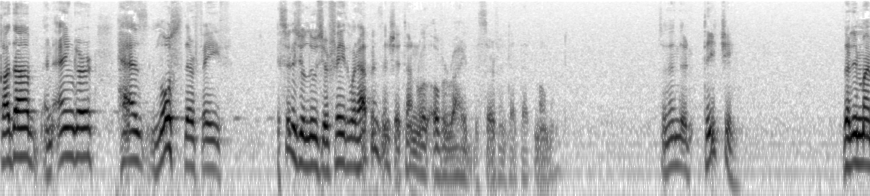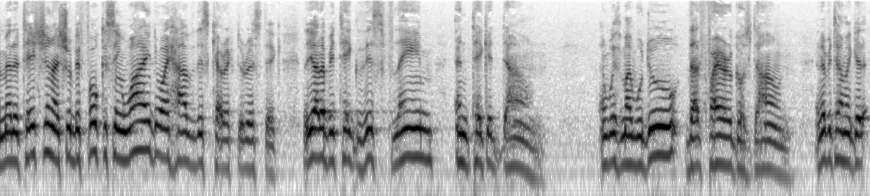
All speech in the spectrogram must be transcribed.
qadab and anger has lost their faith. As soon as you lose your faith what happens? Then shaitan will override the servant at that moment. So then they're teaching that in my meditation I should be focusing, why do I have this characteristic? That, Ya Rabbi take this flame and take it down and with my wudu that fire goes down and every time I get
